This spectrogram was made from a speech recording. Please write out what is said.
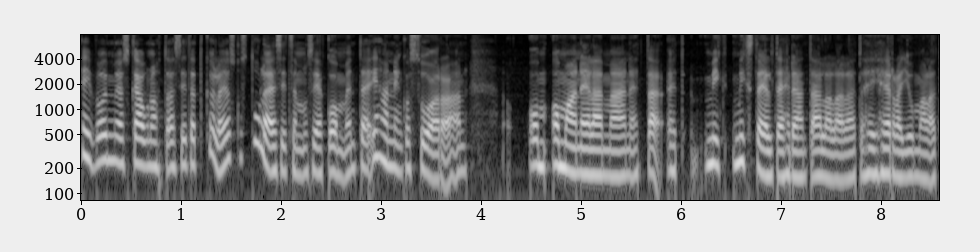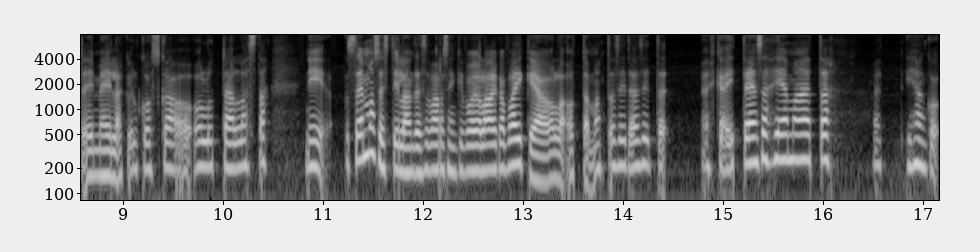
ei voi myöskään unohtaa sitä, että kyllä joskus tulee sitten semmoisia kommentteja ihan niin kuin suoraan omaan elämään, että, että mik, miksi teillä tehdään tällä lailla, että hei Herra Jumala, että ei meillä kyllä koskaan ole ollut tällaista. Niin semmoisessa tilanteessa varsinkin voi olla aika vaikeaa olla ottamatta sitä sitten ehkä itteensä hieman, että, että ihanko,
